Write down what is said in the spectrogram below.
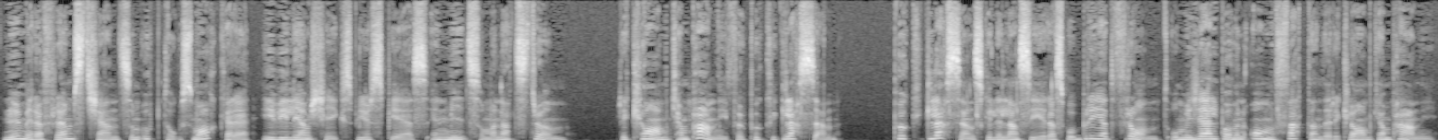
numera främst känd som upptågsmakare i William Shakespeares pjäs En midsommarnattsdröm. Reklamkampanj för Puckglassen Puckglassen skulle lanseras på bred front och med hjälp av en omfattande reklamkampanj.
